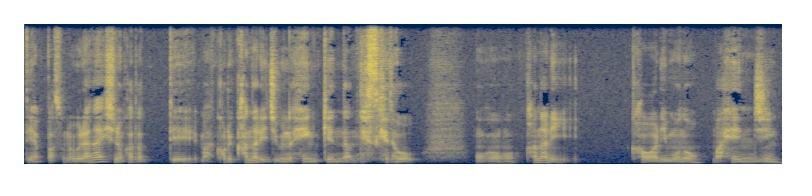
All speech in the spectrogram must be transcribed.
でやっぱその占い師の方って、まあ、これかなり自分の偏見なんですけど もうかなり変わり者、まあ、変人、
